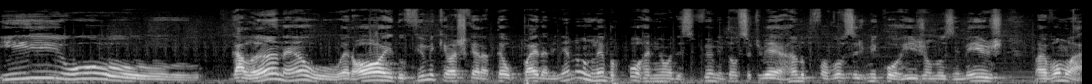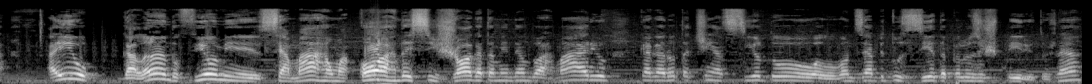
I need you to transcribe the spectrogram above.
e o galã, né? O herói do filme, que eu acho que era até o pai da menina. Eu não lembro porra nenhuma desse filme, então se eu estiver errando, por favor, vocês me corrijam nos e-mails. Mas vamos lá. Aí o galã do filme se amarra uma corda e se joga também dentro do armário, que a garota tinha sido, vamos dizer, abduzida pelos espíritos, né?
